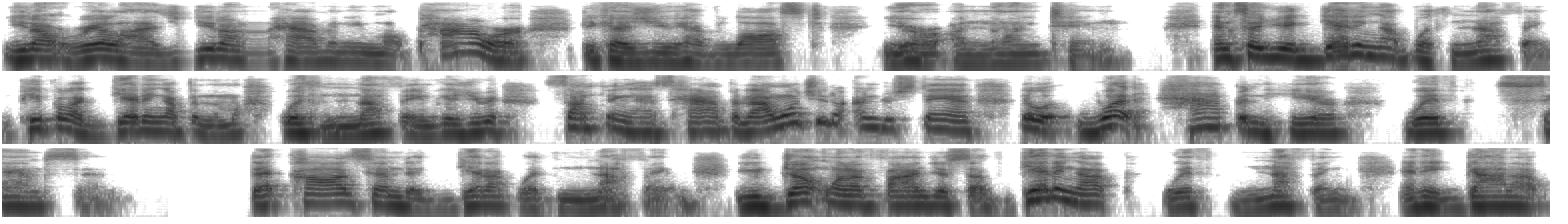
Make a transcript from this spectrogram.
You don't realize you don't have any more power because you have lost your anointing. And so you're getting up with nothing. People are getting up in the with nothing because you something has happened. I want you to understand that what happened here with Samson that caused him to get up with nothing. You don't want to find yourself getting up with nothing. And he got up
